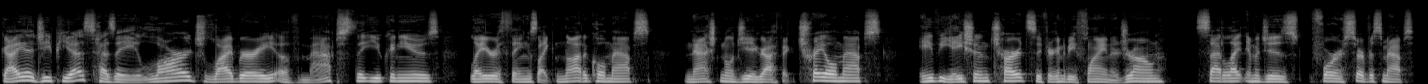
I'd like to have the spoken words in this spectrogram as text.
Gaia GPS has a large library of maps that you can use, layer things like nautical maps, National Geographic trail maps, aviation charts if you're going to be flying a drone, satellite images, Forest Service maps,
